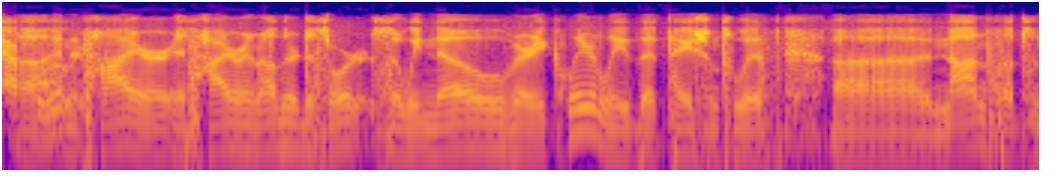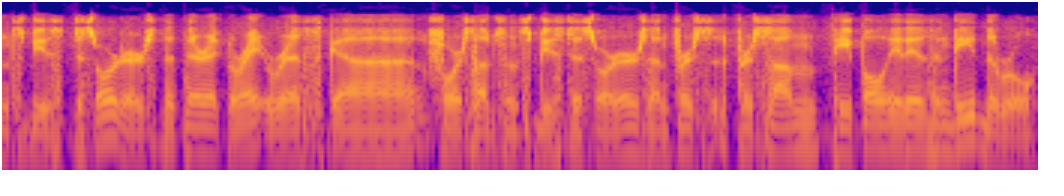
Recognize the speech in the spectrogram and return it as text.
Uh, and it's higher, it's higher in other disorders. So we know very clearly that patients with uh, non-substance abuse disorders, that they're at great risk uh, for substance abuse disorders. And for, for some people, it is indeed the rule.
